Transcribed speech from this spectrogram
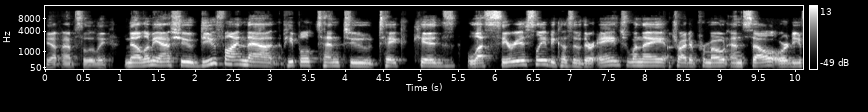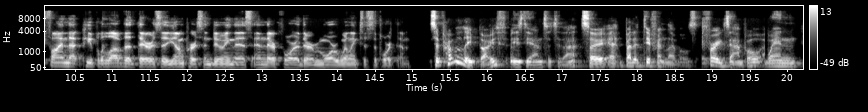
Yep, absolutely. Now, let me ask you do you find that people tend to take kids less seriously because of their age when they try to promote and sell? Or do you find that people love that there's a young person doing this and therefore they're more willing to support them? So probably both is the answer to that. So, uh, but at different levels. For example, when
